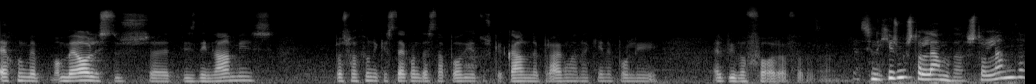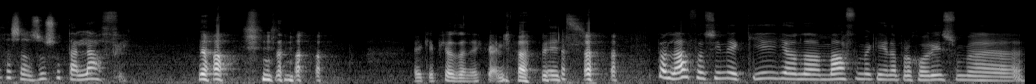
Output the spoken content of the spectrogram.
έχουν με, με όλες τους, ε, τις δυνάμεις, προσπαθούν και στέκονται στα πόδια τους και κάνουν πράγματα και είναι πολύ ελπιδοφόρο αυτό το πράγμα. Συνεχίζουμε στο Λάμδα. Στο Λάμδα θα σας δώσω τα λάθη. ε, και ποιος δεν έχει κάνει λάθη. Έτσι. το λάθος είναι εκεί για να μάθουμε και για να προχωρήσουμε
